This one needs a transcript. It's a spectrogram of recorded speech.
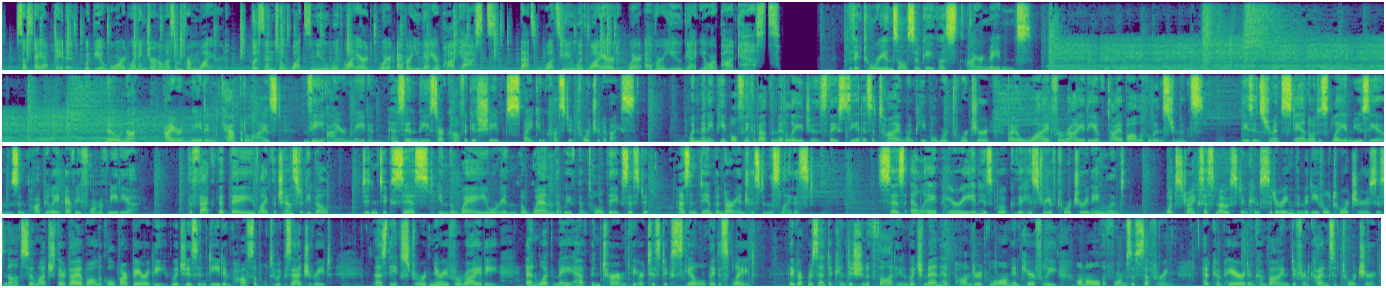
So stay updated with the award winning journalism from Wired. Listen to What's New with Wired wherever you get your podcasts. That's What's New with Wired wherever you get your podcasts. The Victorians also gave us Iron Maidens. No, not Iron Maiden capitalized, the Iron Maiden, as in the sarcophagus shaped, spike encrusted torture device. When many people think about the Middle Ages, they see it as a time when people were tortured by a wide variety of diabolical instruments. These instruments stand on display in museums and populate every form of media. The fact that they, like the chastity belt, didn't exist in the way or in the when that we've been told they existed hasn't dampened our interest in the slightest. Says L.A. Parry in his book The History of Torture in England What strikes us most in considering the medieval tortures is not so much their diabolical barbarity, which is indeed impossible to exaggerate, as the extraordinary variety and what may have been termed the artistic skill they displayed. They represent a condition of thought in which men had pondered long and carefully on all the forms of suffering, had compared and combined different kinds of torture,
